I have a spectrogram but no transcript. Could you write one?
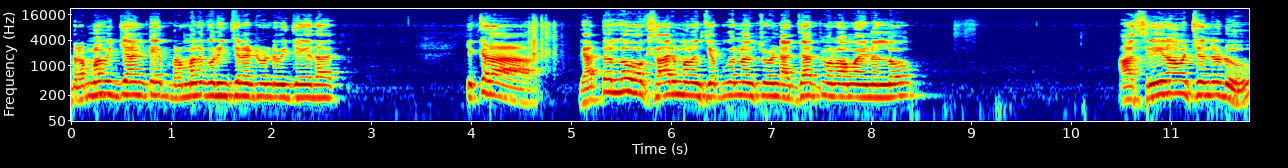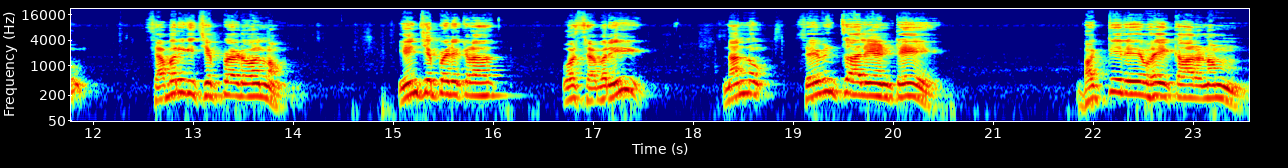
బ్రహ్మ విద్య అంటే బ్రహ్మను గురించినటువంటి విద్య కదా. ఇక్కడ గతంలో ఒకసారి మనం చెప్పుకున్నాం చూడండి అధ్యాత్మ రామాయణంలో ఆ శ్రీరామచంద్రుడు శబరికి చెప్పాడు అన్నాం. ఏం చెప్పాడు ఇక్కడ? ఓ శబరి నన్ను సేవించాలి అంటే భక్తి రేవై కారణం.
